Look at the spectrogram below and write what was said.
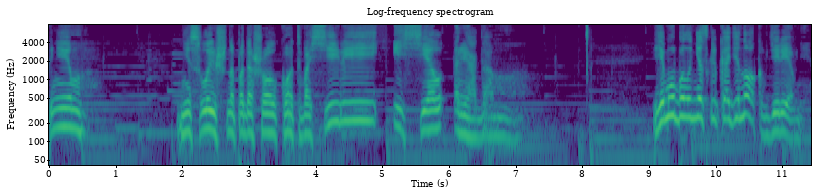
К ним неслышно подошел кот Василий и сел рядом. Ему было несколько одиноко в деревне,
